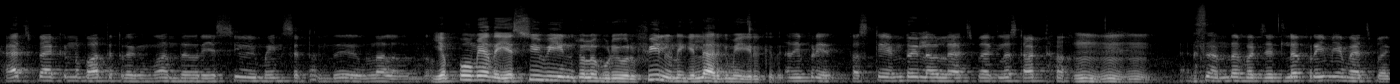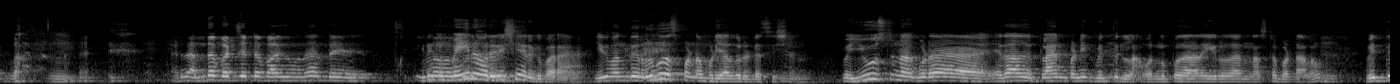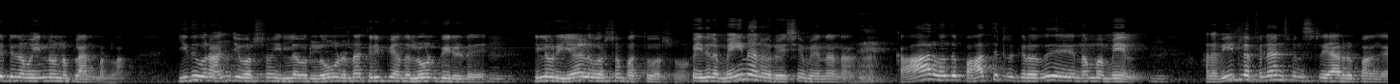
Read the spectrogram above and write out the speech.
ஹேட்ச் பேக்குன்னு பார்த்துட்டு இருக்கும்போது அந்த ஒரு எஸ்யூவி மைண்ட் செட் வந்து உள்ளால வந்தோம். எப்போவுமே அந்த எஸ்யூவின்னு சொல்லக்கூடிய ஒரு ஃபீல் இன்னைக்கு எல்லாருக்குமே இருக்குது. அது எப்படி? ஃபர்ஸ்ட் என்ட்ரி லெவல் ஹேட்ச் பேக்ல ஸ்டார்ட் ஆகும். அந்த பட்ஜெட்ல ப்ரீமியம் ஹேட்ச் பேக் தான். அடுத்து அந்த பட்ஜெட்டை பார்க்கும்போது அந்த இதுக்கு மெயினாக ஒரு விஷயம் இருக்கு பாரு. இது வந்து ரிவர்ஸ் பண்ண முடியாத ஒரு டெசிஷன் இப்போ யூஸ்டுனா கூட ஏதாவது பிளான் பண்ணி வித்துடலாம். ஒரு முப்பதாயிரம் இருபதாயிரம் நஷ்டப்பட்டாலும் வித்துட்டு நம்ம இன்னொன்று பிளான் பண்ணலாம். இது ஒரு அஞ்சு வருஷம் இல்லை ஒரு லோனுனா திருப்பி அந்த லோன் பீரியடு இல்லை ஒரு ஏழு வருஷம் பத்து வருஷம். இப்போ இதில் மெயினான ஒரு விஷயம் என்னன்னா கார் வந்து பார்த்துட்டு இருக்கிறது நம்ம மேல். ஆனால் வீட்டில் ஃபினான்ஸ் மினிஸ்டர் யார் இருப்பாங்க?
